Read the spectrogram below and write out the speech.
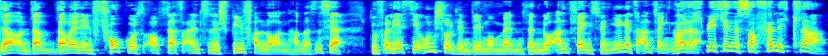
ja, und da, dabei den Fokus auf das einzelne Spiel verloren haben. Das ist ja, du verlierst die Unschuld in dem Moment, wenn du anfängst, wenn ihr jetzt anfängt. Aber das Spielchen ist doch völlig klar.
